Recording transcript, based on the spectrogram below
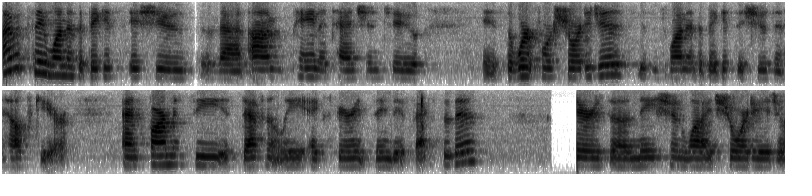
I would say one of the biggest issues that I'm paying attention to is the workforce shortages. This is one of the biggest issues in healthcare. And pharmacy is definitely experiencing the effects of this. There's a nationwide shortage of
